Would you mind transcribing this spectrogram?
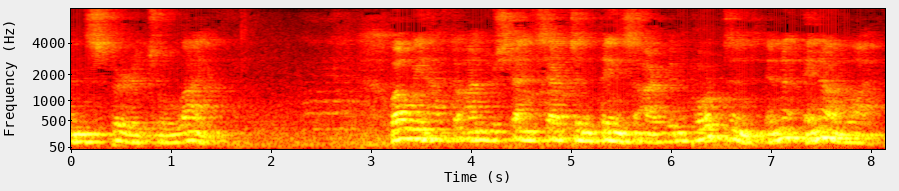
and spiritual life? Well, we have to understand certain things are important in, in our life.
